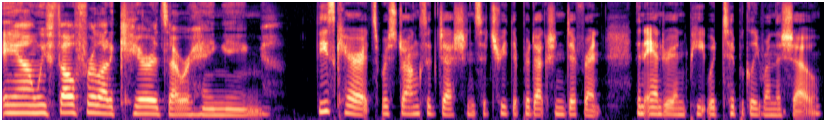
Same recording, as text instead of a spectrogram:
and we fell for a lot of carrots that were hanging. These carrots were strong suggestions to treat the production different than Andrea and Pete would typically run the show.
